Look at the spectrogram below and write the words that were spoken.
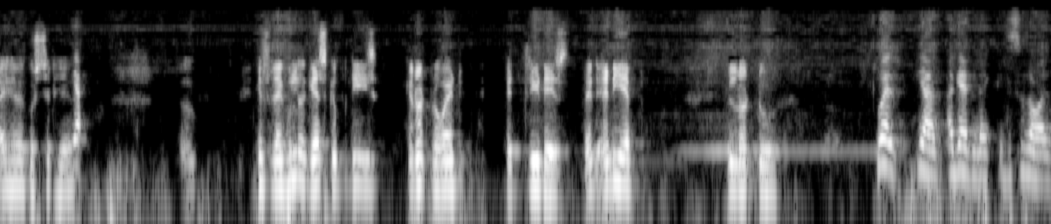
I have a question here. Yeah. Uh, if regular gas companies cannot provide in three days, then any app will not do. Well, yeah, again, like this is all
